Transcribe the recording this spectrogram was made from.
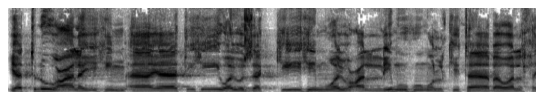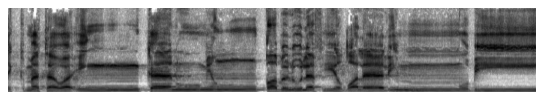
يتلو عليهم آياته ويزكيهم ويعلمهم الكتاب والحكمة وإن كانوا من قبل لفي ضلال مبين.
